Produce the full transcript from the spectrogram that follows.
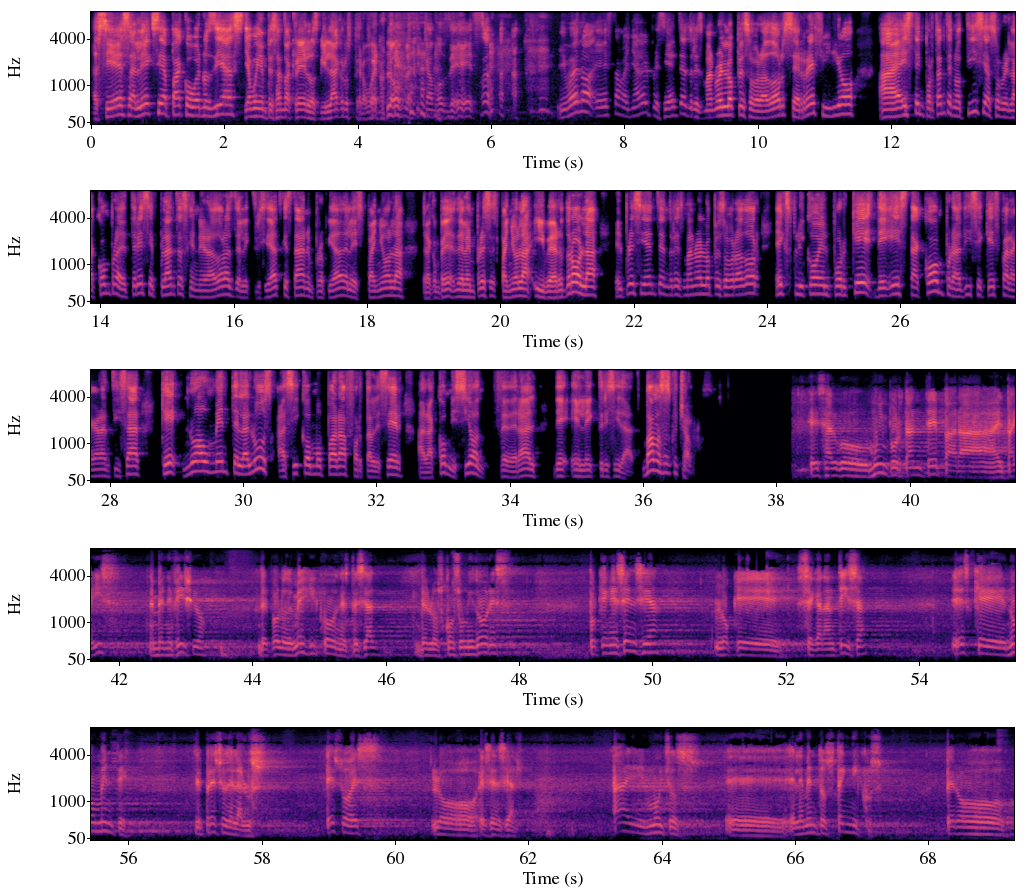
Así es, Alexia, Paco, buenos días. Ya voy empezando a creer en los milagros, pero bueno, luego platicamos de eso. y bueno, esta mañana el presidente Andrés Manuel López Obrador se refirió a esta importante noticia sobre la compra de 13 plantas generadoras de electricidad que estaban en propiedad de la española, de la, de la empresa española Iberdrola. El presidente Andrés Manuel López Obrador explicó el porqué de esta compra. Dice que es para garantizar que no aumente la luz, así como para fortalecer a la Comisión Federal de Electricidad. Vamos a escucharlo es algo muy importante para el país, en beneficio del pueblo de México, en especial de los consumidores, porque en esencia lo que se garantiza es que no aumente el precio de la luz. Eso es lo esencial. Hay muchos eh, elementos técnicos pero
